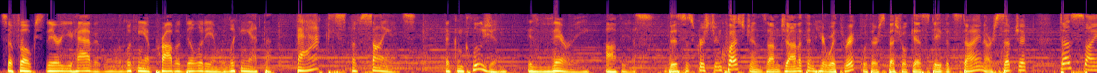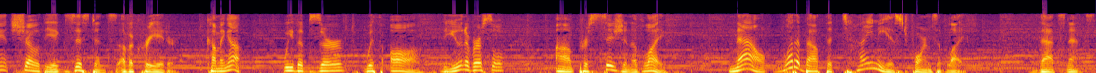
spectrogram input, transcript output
So, folks, there you have it. When we're looking at probability and we're looking at the facts of science, the conclusion is very obvious. This is Christian Questions. I'm Jonathan here with Rick with our special guest David Stein. Our subject Does science show the existence of a creator? Coming up, we've observed with awe the universal uh, precision of life. Now, what about the tiniest forms of life? That's next.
